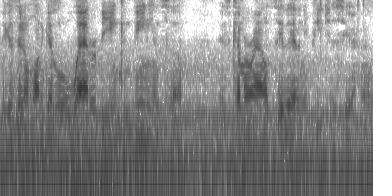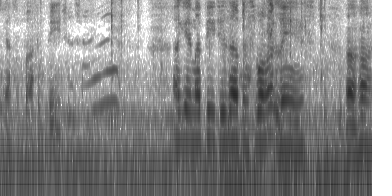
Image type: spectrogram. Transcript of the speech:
because they don't want to get a little wet or be inconvenienced. So just come around, see if they have any peaches here. Oh, we got some fucking peaches. I get my peaches up in Swartley's. Uh huh.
